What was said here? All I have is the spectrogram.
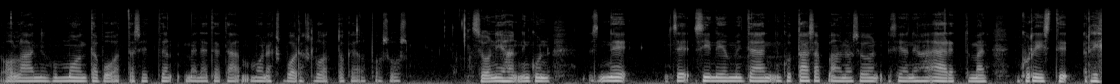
ollaan niin kuin monta vuotta sitten menetetään moneksi vuodeksi luottokelpoisuus se on ihan niin kuin, ne, se, siinä ei ole mitään niin kuin tasapainoa, se on, se on ihan äärettömän niin kuin risti, ri,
